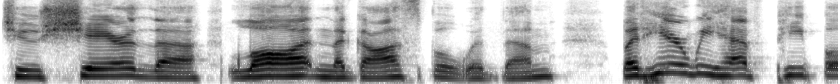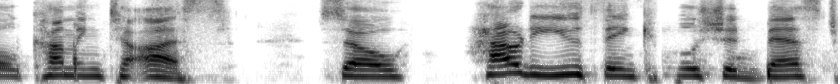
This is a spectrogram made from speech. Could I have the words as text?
to share the law and the gospel with them. But here we have people coming to us. So, how do you think people should best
